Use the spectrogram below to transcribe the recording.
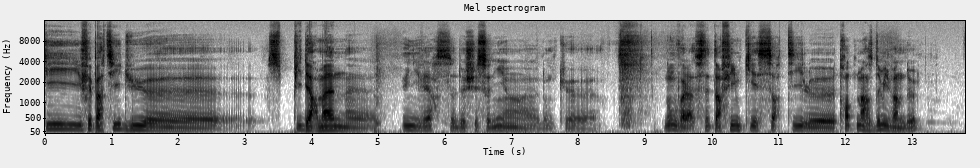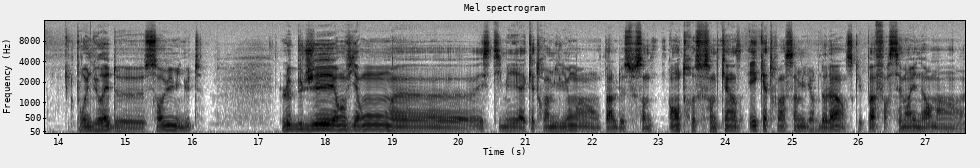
qui fait partie du euh, Spider-Man euh, universe de chez Sony. hein, euh, donc, donc voilà, c'est un film qui est sorti le 30 mars 2022 pour une durée de 108 minutes. Le budget environ estimé à 80 millions, hein, on parle de 60 entre 75 et 85 millions de dollars, ce qui n'est pas forcément énorme. hein,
